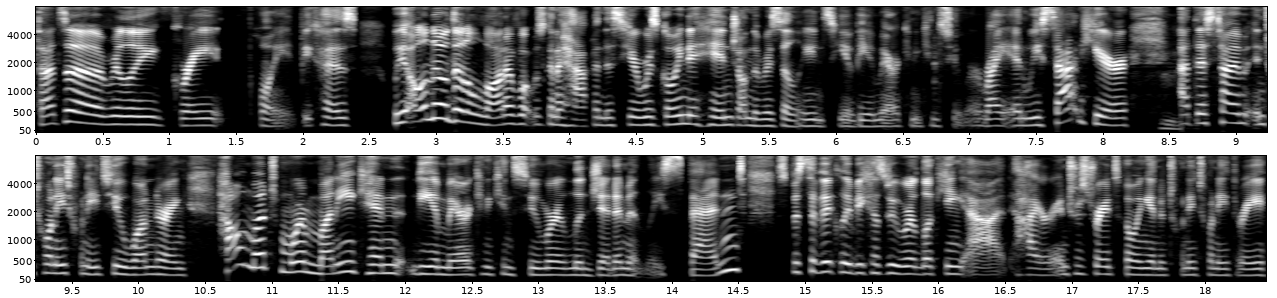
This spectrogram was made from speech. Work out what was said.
That's a really great point because we all know that a lot of what was going to happen this year was going to hinge on the resiliency of the American consumer, right? And we sat here mm. at this time in 2022 wondering how much more money can the American consumer legitimately spend, specifically because we were looking at higher interest rates going into 2023.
